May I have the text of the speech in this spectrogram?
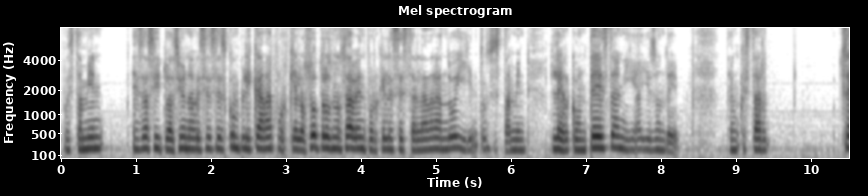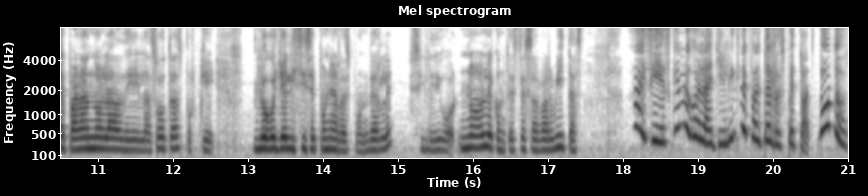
pues también esa situación a veces es complicada porque los otros no saben por qué les está ladrando y entonces también le contestan y ahí es donde tengo que estar separándola de las otras porque luego Jelly sí se pone a responderle. Si le digo, no le contestes a Barbitas. Ay, sí, es que luego a la Jelly le falta el respeto a todos.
